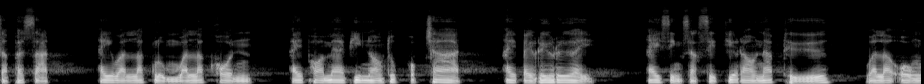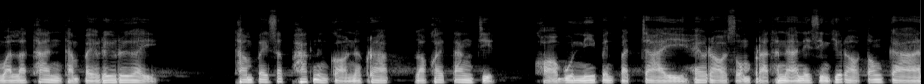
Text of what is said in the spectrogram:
สรรพสัตว์ให้วันละกลุ่มวันละคน ให้พ่อแม่พี่น้องทุกภพชาติ ให้ไปเรื่อยๆให้สิ่งศักดิ์สิทธิ์ที่เรานับถือ วันละองค์วันละท่านทำไปเรื่อยๆทำไปสักพักหนึ่งก่อนนะครับ แล้วค่อยตั้งจิต ขอบุญนี้เป็นปัจจัยให้เราสมปรารถนาในสิ่งที่เราต้องการ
